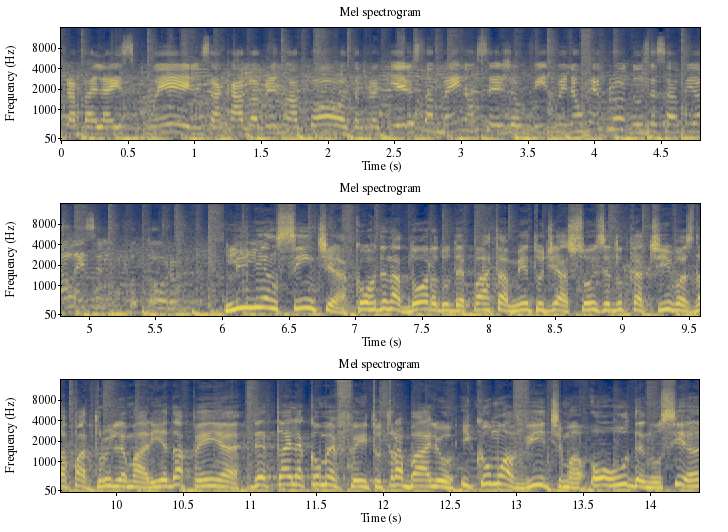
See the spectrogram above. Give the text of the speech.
Trabalhar isso com eles acaba abrindo a porta para que eles também não sejam vítimas e não reproduzam essa violência no futuro. Lilian Cíntia, coordenadora do Departamento de Ações Educativas da Patrulha Maria da Penha, detalha como é feito o trabalho e como a vítima ou o denunciante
